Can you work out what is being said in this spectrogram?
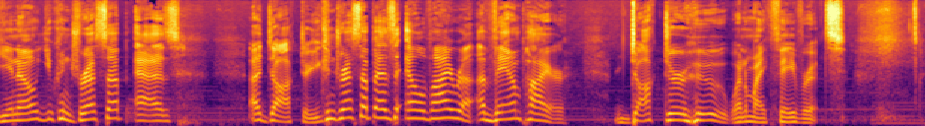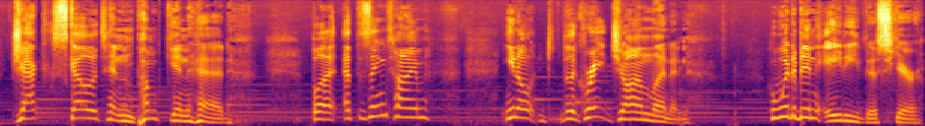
You know, you can dress up as a doctor, you can dress up as Elvira, a vampire, Doctor Who, one of my favorites, Jack Skeleton, Pumpkinhead. But at the same time, you know, the great John Lennon who would have been 80 this year.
